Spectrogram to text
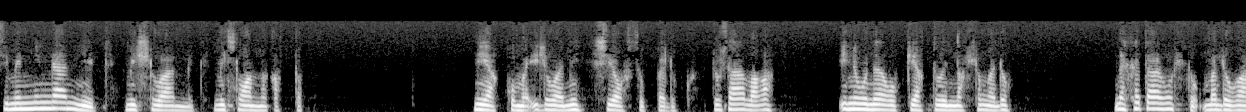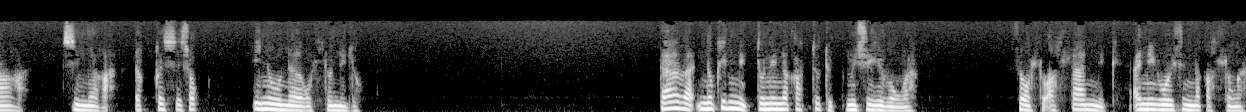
тиминнингаанниит миллуааммик миллуарнеқартоқ ниаққума илуани сиорсуппалук. Тусаавара инуунееруккиартуиннарлунгалу нахатаагуллу малугаара тимера эққиссисоқ инуунееруллунилу таава нукинник тунинеқартутут мисигивунга. Соорлу арлаанник анигуисиннеқарлунга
